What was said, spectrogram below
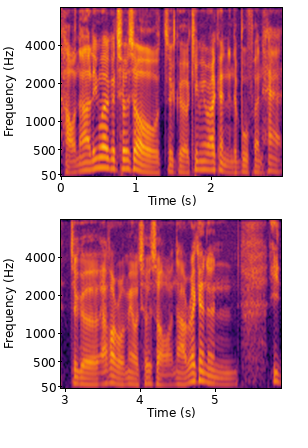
好，那另外一个车手，这个 Kimi Raikkonen 的部分，had 这个 Alfa Romeo 车手，那 Raikkonen，一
